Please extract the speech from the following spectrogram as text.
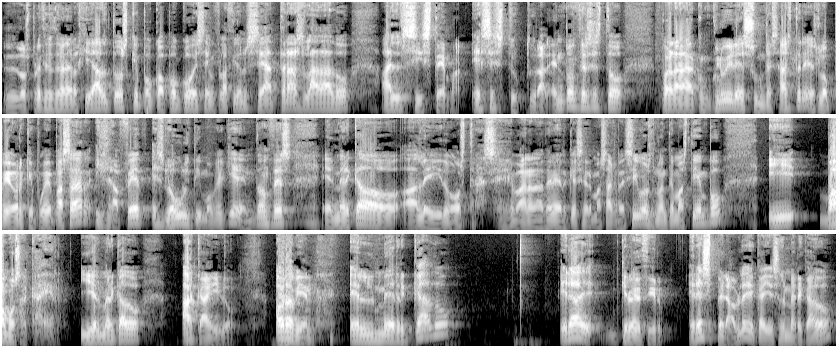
los precios de la energía altos que poco a poco esa inflación se ha trasladado al sistema, es estructural. Entonces, esto, para concluir, es un desastre, es lo peor que puede pasar y la Fed es lo último que quiere. Entonces, el mercado ha leído, ostras, van a tener que ser más agresivos durante más tiempo y vamos a caer. Y el mercado ha caído. Ahora bien, el mercado era, quiero decir, ¿era esperable que cayese el mercado?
